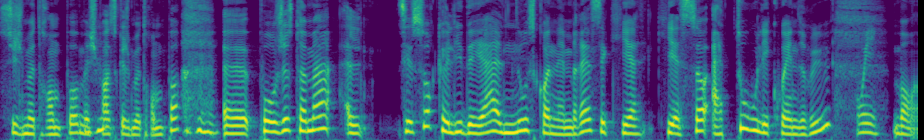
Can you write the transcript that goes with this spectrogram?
si je me trompe pas, mais je pense que je me trompe pas, pour justement, c'est sûr que l'idéal, nous, ce qu'on aimerait, c'est qu'il y, ait- qu'il y ait ça à tous les coins de rue. Oui. Bon,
